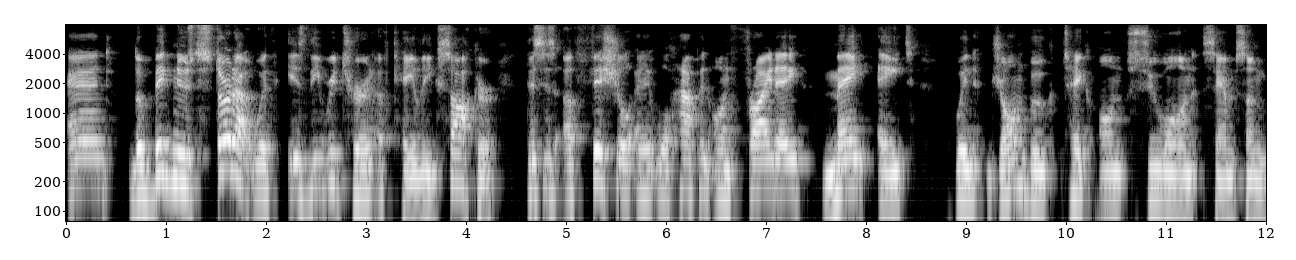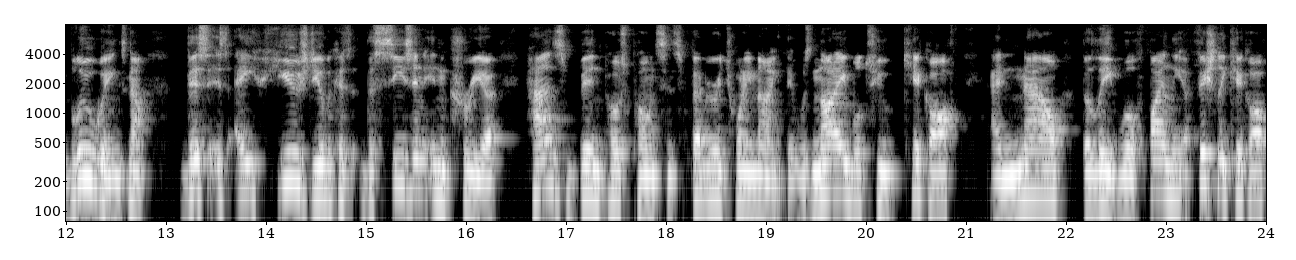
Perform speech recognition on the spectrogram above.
And the big news to start out with is the return of K League Soccer. This is official and it will happen on Friday, May 8 when Jeonbuk take on Suwon Samsung Blue Wings. Now, this is a huge deal because the season in Korea has been postponed since February 29th. It was not able to kick off, and now the league will finally officially kick off.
